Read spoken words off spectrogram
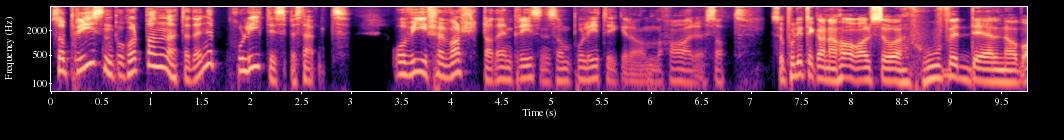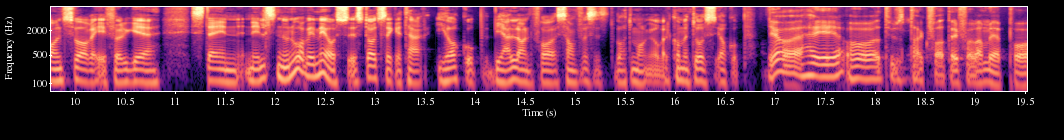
Så prisen på kortbanenettet den er politisk bestemt. Og vi forvalter den prisen som politikerne har satt. Så politikerne har altså hoveddelen av ansvaret, ifølge Stein Nilsen. Og nå har vi med oss statssekretær Jakob Bjelland fra Samferdselsdepartementet. Velkommen til oss, Jakob. Ja, hei, og tusen takk for at jeg får være med på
